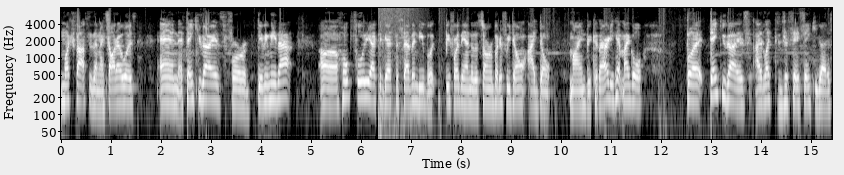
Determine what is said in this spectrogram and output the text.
much faster than I thought I was, and thank you guys for giving me that. Uh, hopefully I could get to 70 but before the end of the summer, but if we don't, I don't mind because I already hit my goal. But thank you guys. I'd like to just say thank you guys.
